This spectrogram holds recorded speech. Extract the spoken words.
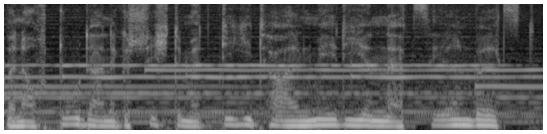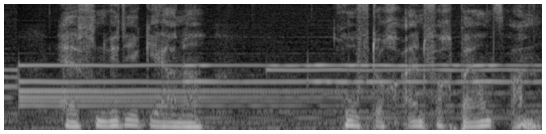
Wenn auch du deine Geschichte mit digitalen Medien erzählen willst, helfen wir dir gerne. Ruf doch einfach bei uns an.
